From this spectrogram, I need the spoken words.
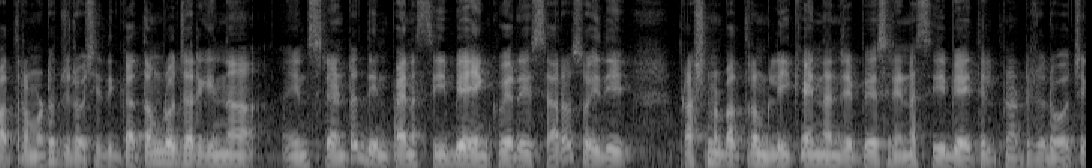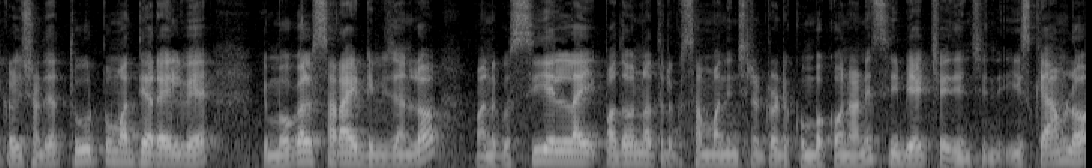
పత్రం అంటూ చూడవచ్చు ఇది గతంలో జరిగిన ఇన్సిడెంట్. దీనిపైన సిబిఐ ఎంక్వైరీ చేశారు. సో ఇది ప్రశ్న పత్రం లీక్ అయిందని చెప్పేసి నిన్న సిబిఐ తెలిపినట్టు చూడవచ్చు ఇక్కడ చూసినట్లయితే తూర్పు మధ్య రైల్వే ఈ మొఘల్ సరాయ్ డివిజన్లో మనకు సిఎల్ఐ పదోన్నతులకు సంబంధించినటువంటి కుంభకోణాన్ని సిబిఐ ఛేదించింది. ఈ స్కామ్లో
